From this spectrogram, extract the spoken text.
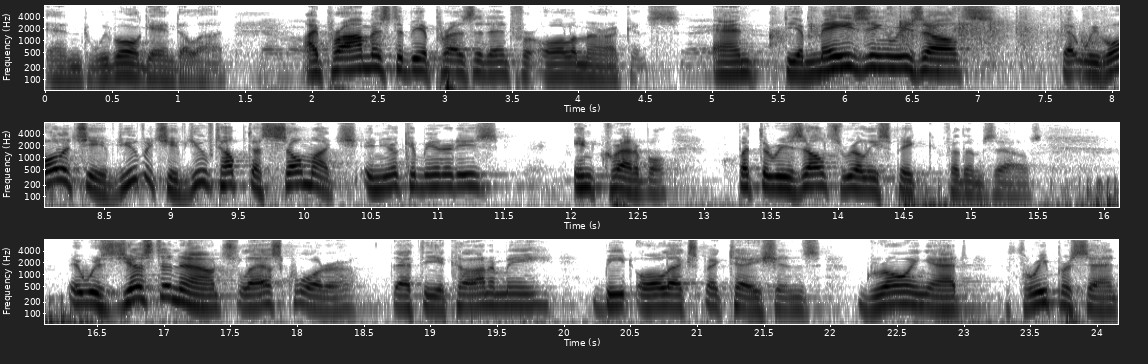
and we've all gained a lot. I promise to be a president for all Americans. And the amazing results that we've all achieved, you've achieved, you've helped us so much in your communities, incredible. But the results really speak for themselves. It was just announced last quarter that the economy beat all expectations, growing at 3%,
